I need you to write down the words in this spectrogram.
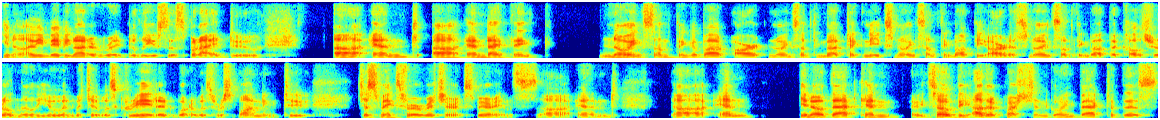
you know, I mean, maybe not everybody believes this, but I do. Uh, and uh, and I think knowing something about art, knowing something about techniques, knowing something about the artist, knowing something about the cultural milieu in which it was created, what it was responding to, just makes for a richer experience. Uh, and uh, and you know that can. So the other question, going back to this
